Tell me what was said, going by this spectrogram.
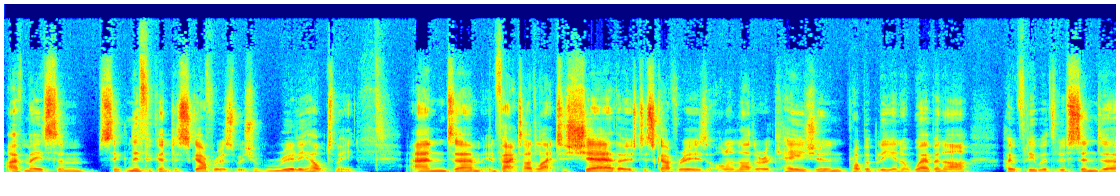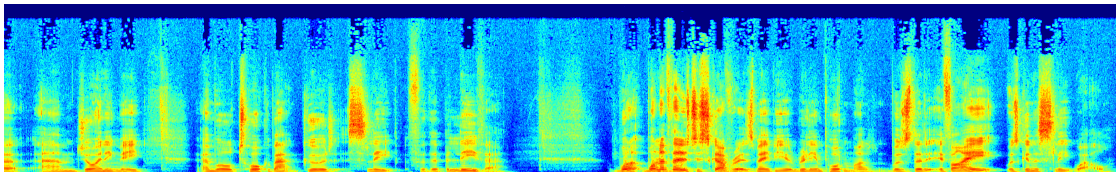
I've made some significant discoveries which have really helped me. And um, in fact, I'd like to share those discoveries on another occasion, probably in a webinar, hopefully with Lucinda um, joining me. And we'll talk about good sleep for the believer. One, one of those discoveries, maybe a really important one, was that if I was going to sleep well,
